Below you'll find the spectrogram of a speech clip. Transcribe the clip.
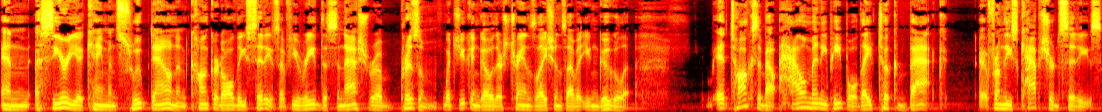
and Assyria came and swooped down and conquered all these cities. If you read the Sennacherib Prism, which you can go, there's translations of it, you can Google it. It talks about how many people they took back from these captured cities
